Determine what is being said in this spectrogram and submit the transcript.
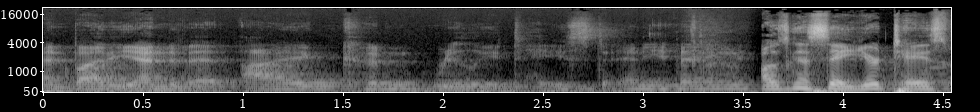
And by the end of it, I couldn't really taste anything. I was gonna say your taste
